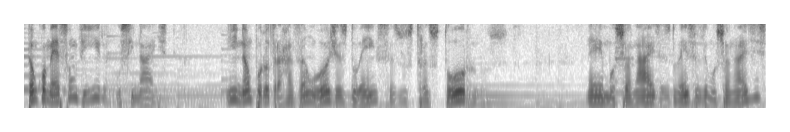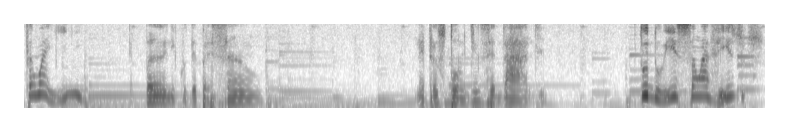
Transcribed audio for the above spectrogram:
Então começam a vir os sinais. E não por outra razão, hoje as doenças, os transtornos né, emocionais, as doenças emocionais estão aí. É pânico, depressão, né, transtorno de ansiedade. Tudo isso são avisos.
